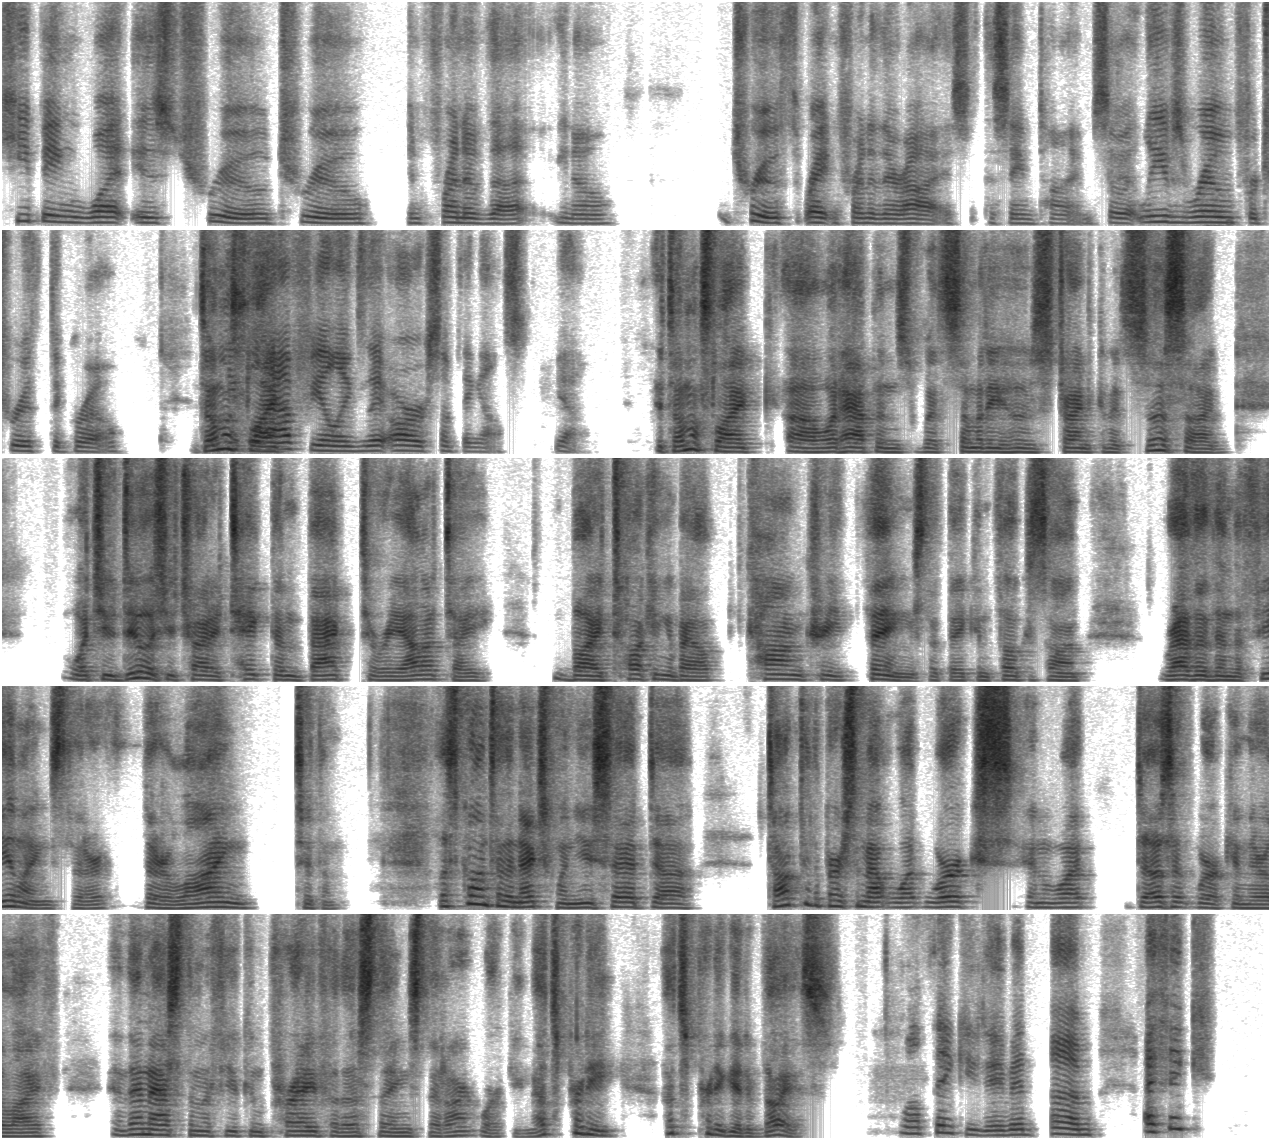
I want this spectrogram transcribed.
keeping what is true true in front of the you know truth right in front of their eyes at the same time. So it leaves room for truth to grow. It's almost like have feelings they are something else. Yeah. It's almost like uh, what happens with somebody who's trying to commit suicide. What you do is you try to take them back to reality by talking about concrete things that they can focus on rather than the feelings that are that are lying to them. Let's go on to the next one. You said uh, talk to the person about what works and what doesn't work in their life, and then ask them if you can pray for those things that aren't working. That's pretty. That's pretty good advice. Well, thank you, David. Um, I think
